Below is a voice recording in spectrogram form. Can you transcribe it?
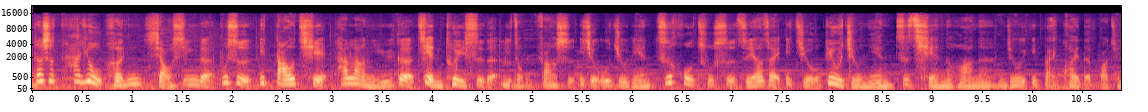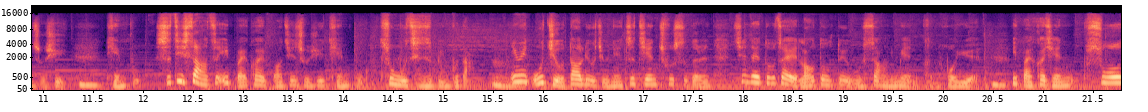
但是他又很。小心的，不是一刀切，他让你一个渐退式的一种方式。一九五九年之后出事，只要在一九六九年之前的话呢，你就一百块的保健储蓄填补。实际上这一百块保健储蓄填补数目其实并不大，嗯，因为五九到六九年之间出事的人，现在都在劳动队伍上里面很活跃。一百块钱说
